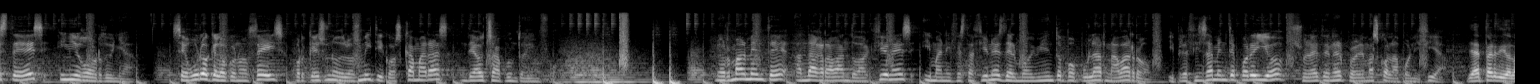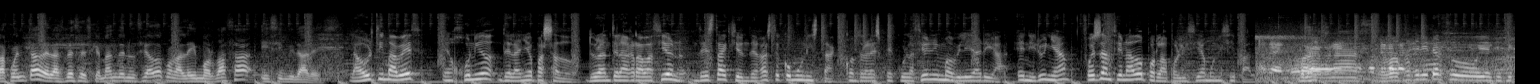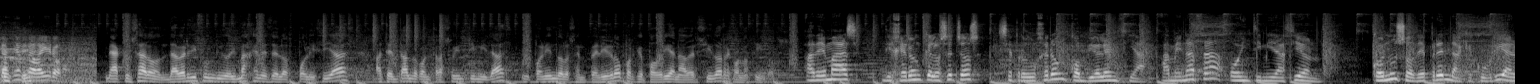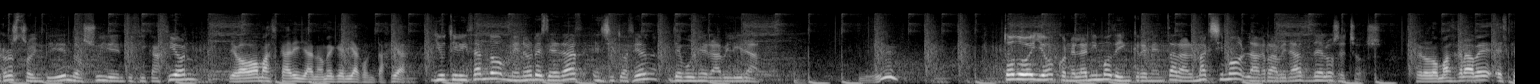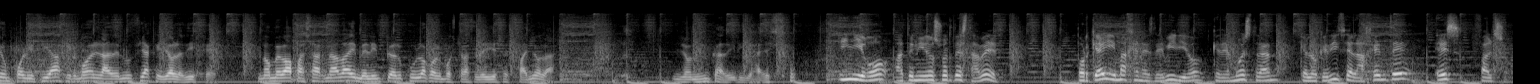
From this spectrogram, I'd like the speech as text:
Este es Íñigo Orduña. Seguro que lo conocéis porque es uno de los míticos cámaras de Aucha.info. Normalmente anda grabando acciones y manifestaciones del movimiento popular navarro y precisamente por ello suele tener problemas con la policía. Ya he perdido la cuenta de las veces que me han denunciado con la ley Mordaza y similares. La última vez en junio del año pasado, durante la grabación de esta acción de gasto comunista contra la especulación inmobiliaria en Iruña, fue sancionado por la policía municipal. Buenas. ¿Me va a facilitar su identificación, caballero? Me acusaron de haber difundido imágenes de los policías atentando contra su intimidad y poniéndolos en peligro porque podrían haber sido reconocidos. Además, dijeron que los hechos se produjeron con violencia, amenaza o intimidación, con uso de prenda que cubría el rostro impidiendo su identificación Llevaba mascarilla, no me quería contagiar. y utilizando menores de edad en situación de vulnerabilidad. Todo ello con el ánimo de incrementar al máximo la gravedad de los hechos. Pero lo más grave es que un policía afirmó en la denuncia que yo le dije no me va a pasar nada y me limpio el culo con vuestras leyes españolas. Yo nunca diría eso. Íñigo ha tenido suerte esta vez, porque hay imágenes de vídeo que demuestran que lo que dice la gente es falso.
